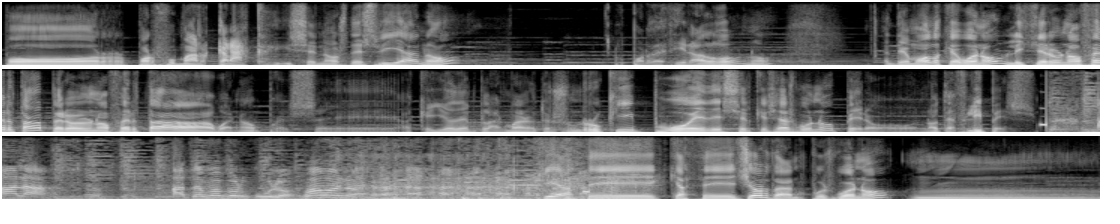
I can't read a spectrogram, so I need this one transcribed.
por, por fumar crack y se nos desvía, ¿no? Por decir algo, ¿no? De modo que, bueno, le hicieron una oferta, pero una oferta, bueno, pues eh, aquello de en plan, bueno, tú eres un rookie, puede ser que seas bueno, pero no te flipes. ¡Hala! A tomar por culo, vámonos. ¿Qué hace, qué hace Jordan? Pues bueno, mmm,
